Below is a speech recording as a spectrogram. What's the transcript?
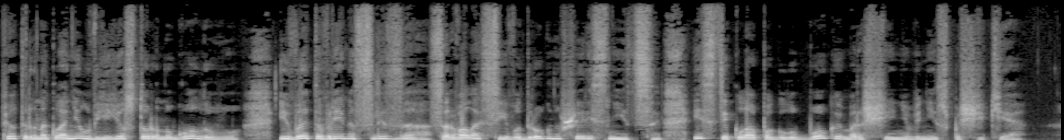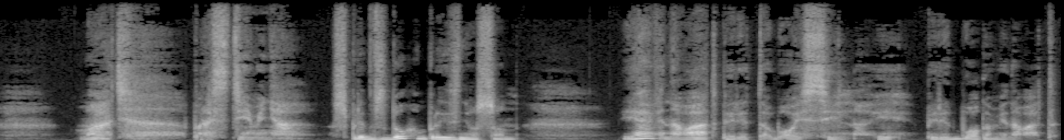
Петр наклонил в ее сторону голову, и в это время слеза сорвалась с его дрогнувшей ресницы и стекла по глубокой морщине вниз по щеке. «Мать, прости меня», — с предвздохом произнес он. «Я виноват перед тобой сильно и перед Богом виноват»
